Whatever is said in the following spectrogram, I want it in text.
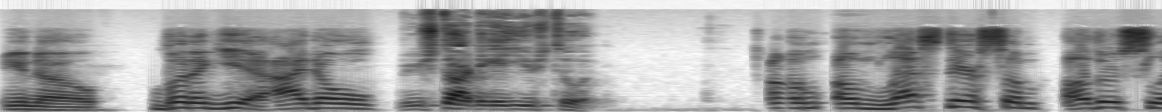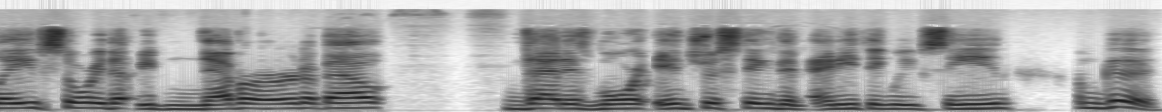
you know but uh, yeah i don't you start to get used to it. um, unless there's some other slave story that we've never heard about that is more interesting than anything we've seen i'm good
